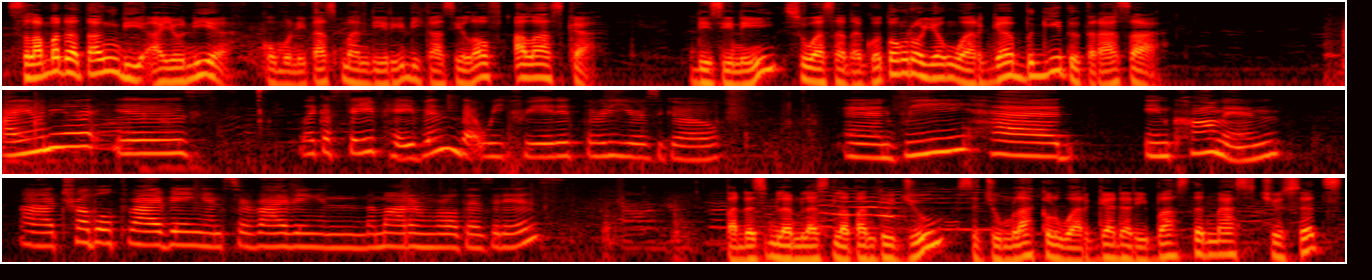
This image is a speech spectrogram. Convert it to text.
Selamat datang di Ionia, komunitas mandiri di Kasilov, Alaska. Di sini, suasana gotong royong warga begitu terasa. Ionia is like a safe haven that we created 30 years ago. And we had in common uh, trouble thriving and surviving in the modern world as it is. Pada 1987, sejumlah keluarga dari Boston, Massachusetts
